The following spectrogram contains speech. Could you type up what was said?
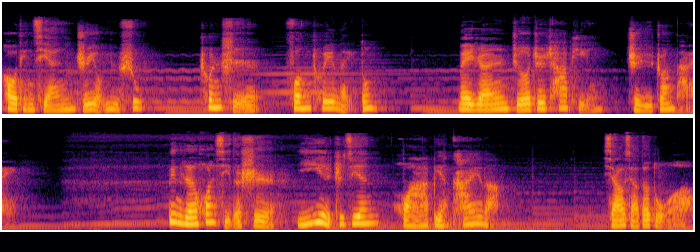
后庭前只有玉树，春时风吹苇动，美人折枝插屏，置于妆台。令人欢喜的是，一夜之间花便开了。小小的朵。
